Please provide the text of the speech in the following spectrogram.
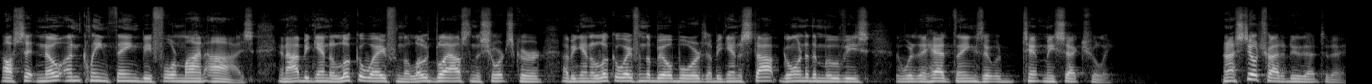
I'll set no unclean thing before mine eyes. And I began to look away from the low blouse and the short skirt. I began to look away from the billboards. I began to stop going to the movies where they had things that would tempt me sexually. And I still try to do that today.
